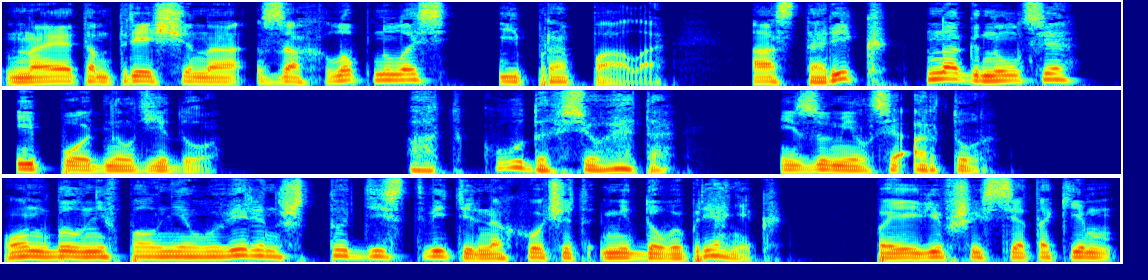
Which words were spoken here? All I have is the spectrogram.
На этом трещина захлопнулась и пропала, а старик нагнулся и поднял еду. «Откуда все это?» — изумился Артур. Он был не вполне уверен, что действительно хочет медовый пряник, появившийся таким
